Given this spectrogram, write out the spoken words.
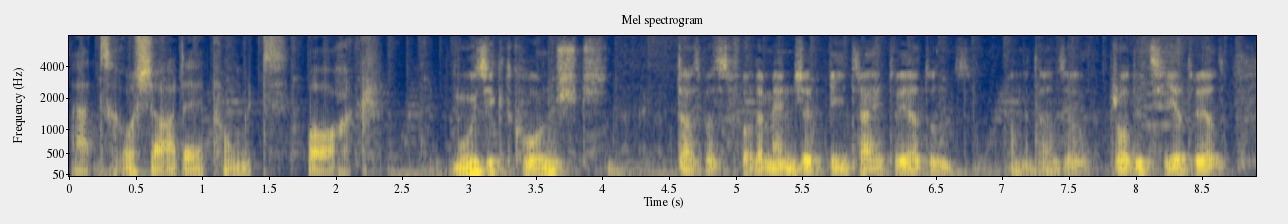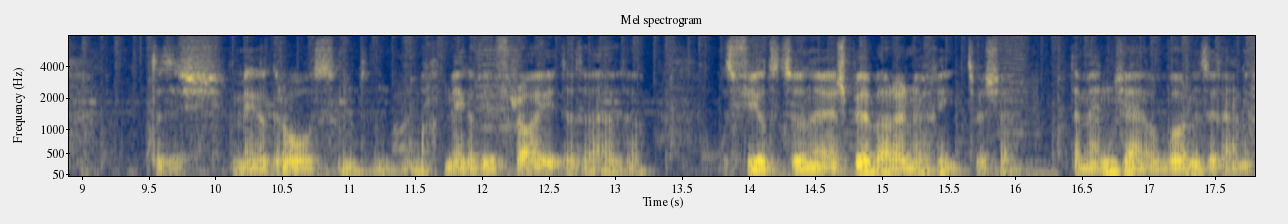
at rochade.org. Musik, die Kunst, das, was von den Menschen beitragen wird und momentan so produziert wird, das ist mega groß und, und, macht mega viel Freude. Also also, es führt zu einer spürbaren Nähe zwischen den Menschen, obwohl man sich eigentlich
